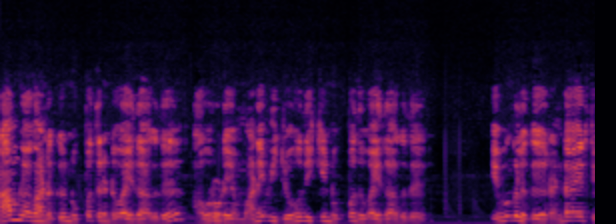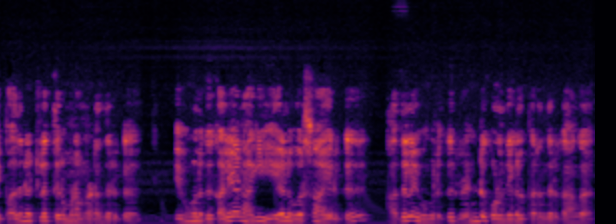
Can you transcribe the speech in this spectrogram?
ராம்லகானுக்கு முப்பத்தி ரெண்டு வயதாகுது. அவருடைய மனைவி ஜோதிக்கு முப்பது வயதாகுது. இவங்களுக்கு ரெண்டாயிரத்தி பதினெட்டில் திருமணம் நடந்திருக்கு. இவங்களுக்கு கல்யாணம் ஆகி ஏழு வருஷம் ஆயிருக்கு. அதில் இவங்களுக்கு ரெண்டு குழந்தைகள் பிறந்திருக்காங்க.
